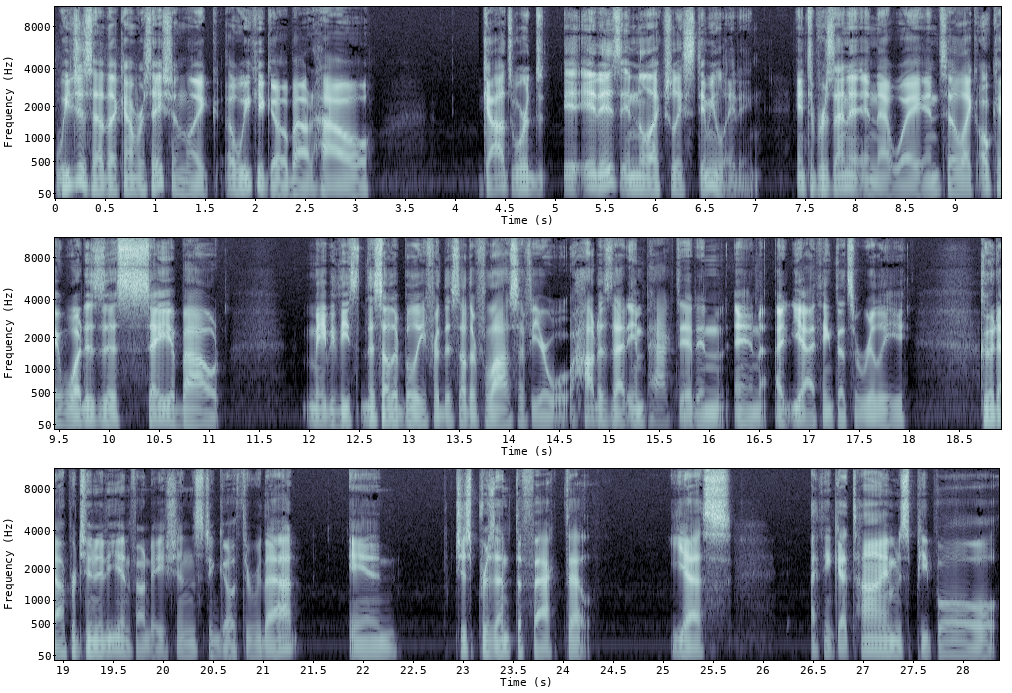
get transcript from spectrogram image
We just had that conversation like a week ago about how God's word it, it is intellectually stimulating, and to present it in that way, and to like, okay, what does this say about maybe these this other belief or this other philosophy, or how does that impact it? And and I, yeah, I think that's a really good opportunity and foundations to go through that and just present the fact that yes I think at times people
